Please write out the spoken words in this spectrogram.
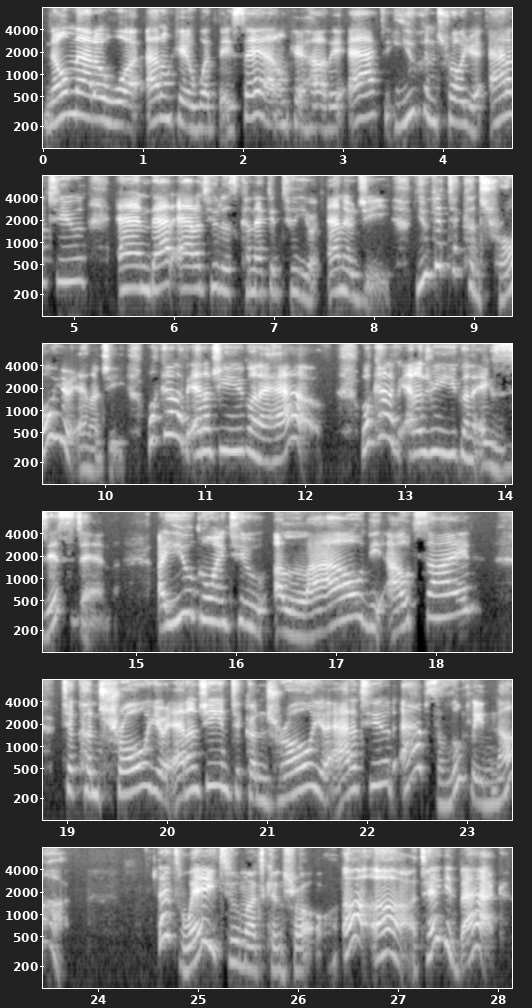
No matter what, I don't care what they say, I don't care how they act, you control your attitude, and that attitude is connected to your energy. You get to control your energy. What kind of energy are you going to have? What kind of energy are you going to exist in? Are you going to allow the outside to control your energy and to control your attitude? Absolutely not. That's way too much control. Uh uh-uh. uh Take it back.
